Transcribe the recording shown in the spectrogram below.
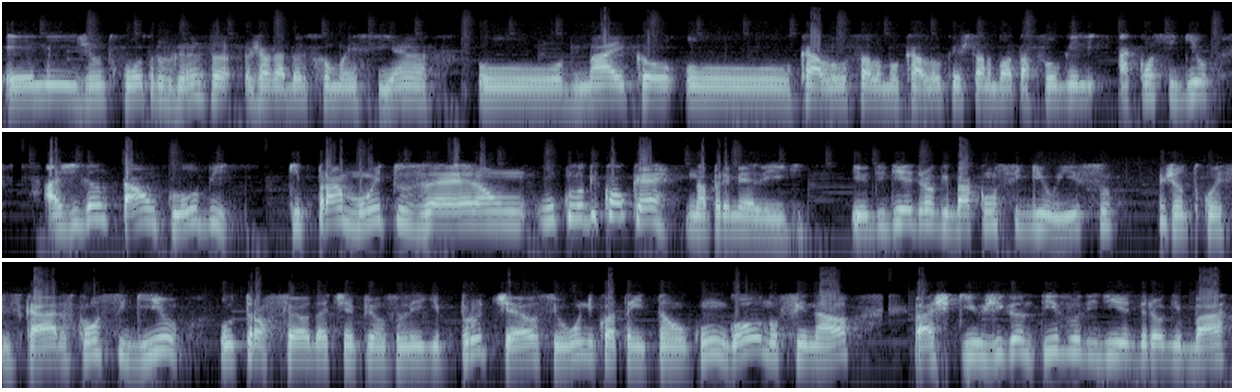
ele junto com outros grandes jogadores como o Encian, o Michael, o Calu, Salomo Calu, que está no Botafogo, ele conseguiu agigantar um clube que para muitos era um, um, clube qualquer na Premier League. E o Didier Drogba conseguiu isso junto com esses caras, conseguiu o troféu da Champions League para o Chelsea, o único até então com um gol no final. Eu acho que o gigantismo de Didier Drogba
